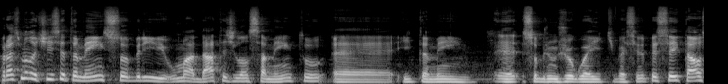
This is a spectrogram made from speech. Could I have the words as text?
Próxima notícia também sobre uma data de lançamento é, e também é, sobre um jogo aí que vai ser no PC e tal.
